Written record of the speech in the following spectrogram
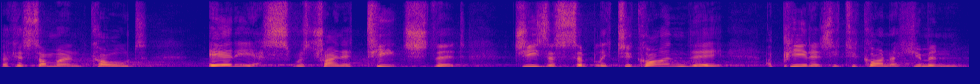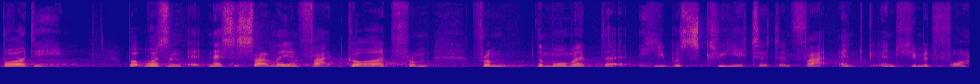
because someone called Arius was trying to teach that Jesus simply took on the appearance, he took on a human body, but wasn't necessarily, in fact, God from, from the moment that he was created, in fact, in, in human form.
